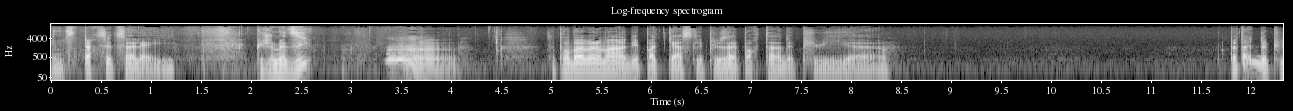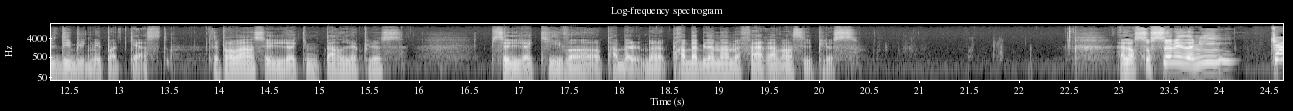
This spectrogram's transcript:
Une petite percée de soleil. Puis je me dis, hmm, c'est probablement un des podcasts les plus importants depuis. Euh, peut-être depuis le début de mes podcasts. C'est probablement celui-là qui me parle le plus. Puis celui-là qui va probablement me faire avancer le plus. Alors sur ce, mes amis, ciao,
